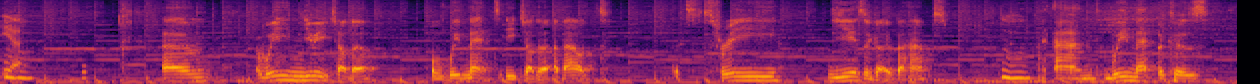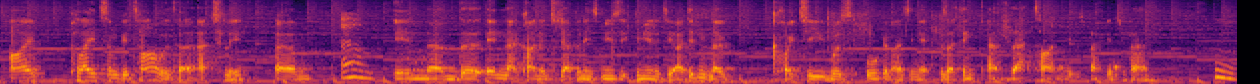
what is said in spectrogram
Yeah. Um, we knew each other, or we met each other about three years ago, perhaps. Mhm. And we met because I played some guitar with her, actually, um, Oh. in um, the in that kind of Japanese music community. I didn't know Koichi was organising it because I think at that time he was back in Japan. Mm.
